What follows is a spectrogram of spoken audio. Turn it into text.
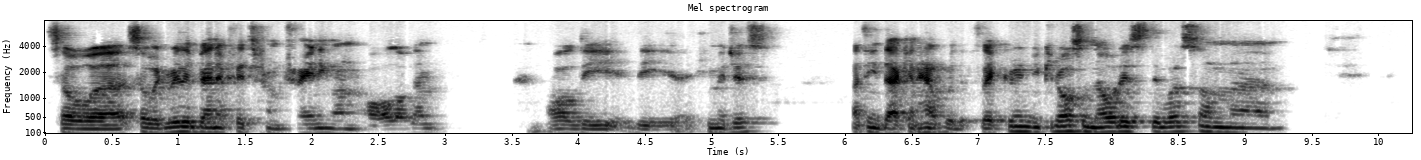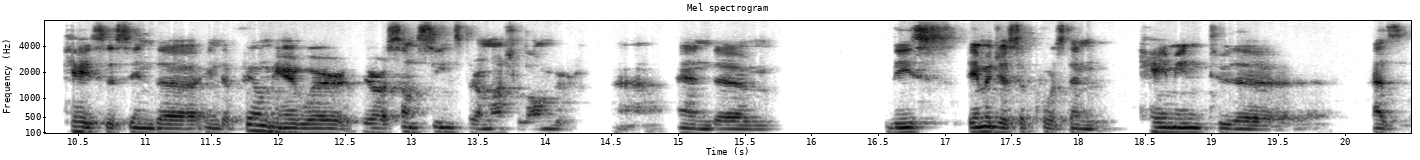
so, so it really benefits from training on all of them, all the the images. I think that can help with the flickering. You could also notice there was some cases in the in the film here where there are some scenes that are much longer, uh, and um, these images, of course, then came into the as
